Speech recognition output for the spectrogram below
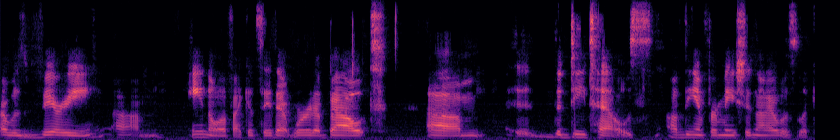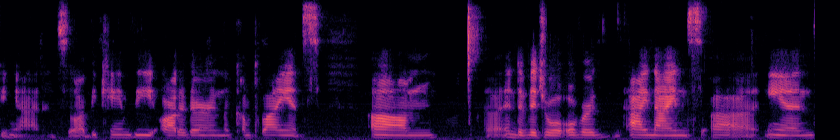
I, was very um, anal, if I could say that word, about um, the details of the information that I was looking at, and so I became the auditor and the compliance um, uh, individual over I nines uh, and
